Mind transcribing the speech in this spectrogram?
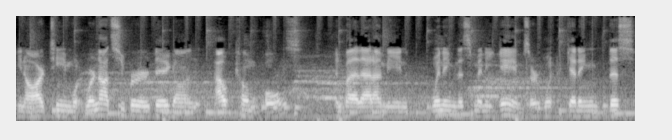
You know, our team we're not super big on outcome goals, and by that I mean winning this many games or getting this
